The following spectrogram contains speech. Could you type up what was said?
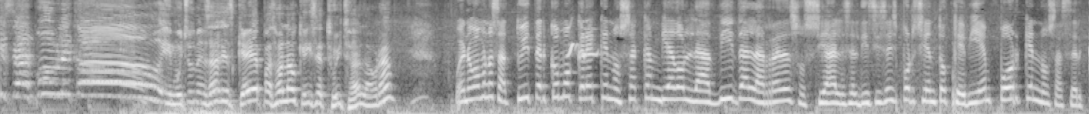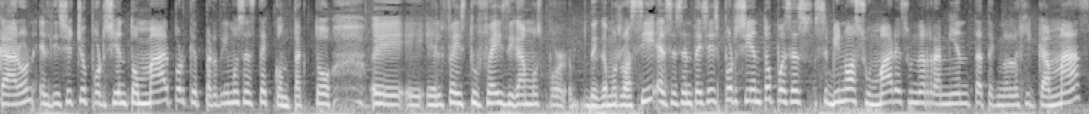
dice el público? Y muchos mensajes. ¿Qué pasó, Lau? ¿Qué dice Twitter, Laura? Bueno, vámonos a Twitter. ¿Cómo cree que nos ha cambiado la vida las redes sociales? El 16% que bien porque nos acercaron, el 18% mal porque perdimos este contacto, eh, eh, el face to face, digamos, por, digámoslo así. El 66% pues es, vino a sumar, es una herramienta tecnológica más.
